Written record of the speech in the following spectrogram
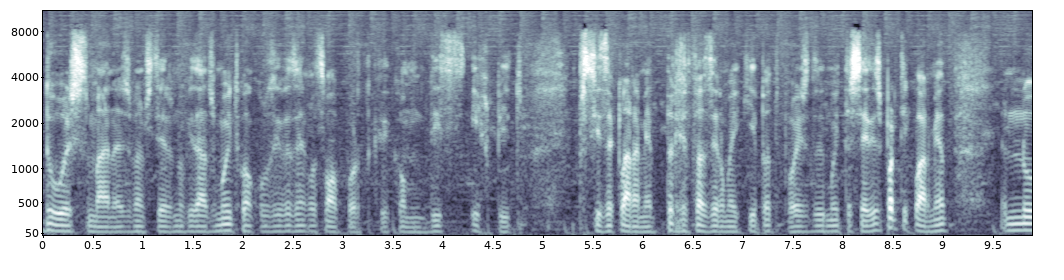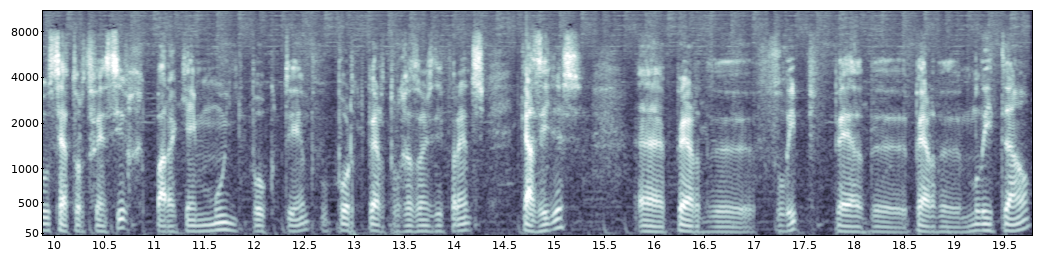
duas semanas vamos ter novidades muito conclusivas em relação ao Porto, que, como disse e repito, precisa claramente de refazer uma equipa depois de muitas saídas, particularmente no setor defensivo. Repara que em muito pouco tempo o Porto perde por razões diferentes Casilhas, ah, perde Felipe, perde, perde Militão.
